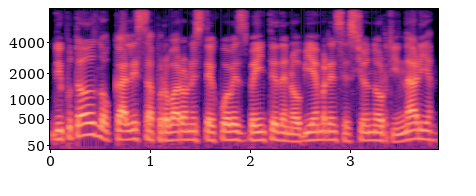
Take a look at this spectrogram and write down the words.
Diputados locales aprobaron este jueves 20 de noviembre en sesión ordinaria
